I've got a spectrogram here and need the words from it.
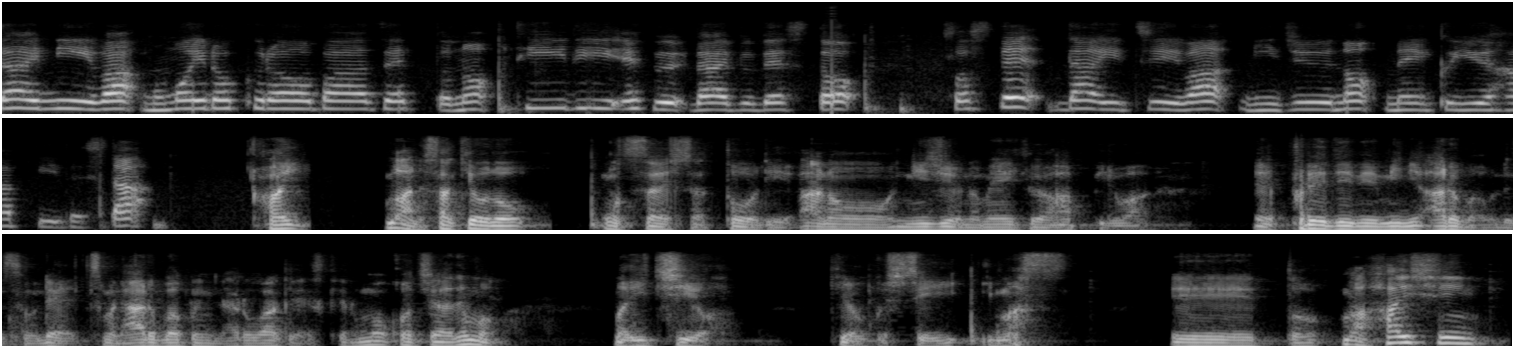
第2位は桃色クローバー Z の TDF ライブベスト、そして第1位は二重の Make You Happy でした。はい。まあね、先ほどお伝えした通り、あの、20のメイクハッピーは、えプレデビューミニアルバムですので、つまりアルバムになるわけですけども、こちらでも、まあ、1位を記録しています。えーっと、まあ、配信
